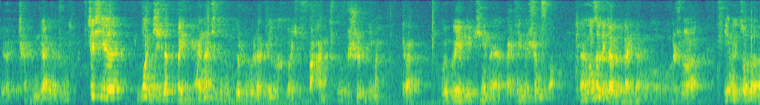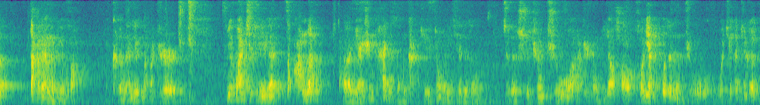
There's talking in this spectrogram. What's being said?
呃，产生这样一个冲突。这些问题的本源呢，其实我们都是为了这个河去反哺市民嘛，对吧？回归百姓的百姓的生活。然后从这个角度来讲，我们我们说，因为做了大量的绿化，可能就导致绿化其实有点杂乱。呃，原生态的这种感觉，种了一些这种这个水生植物啊，这种比较好好养护的这种植物，我觉得这个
